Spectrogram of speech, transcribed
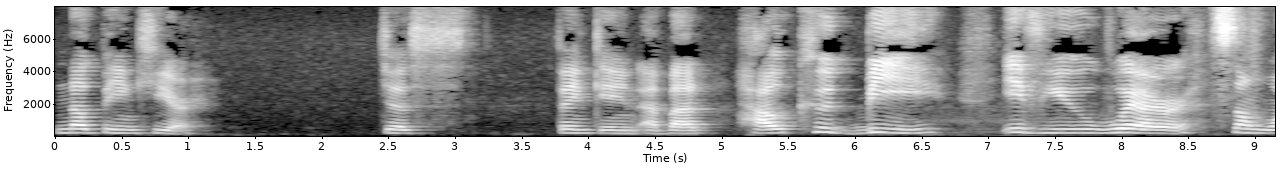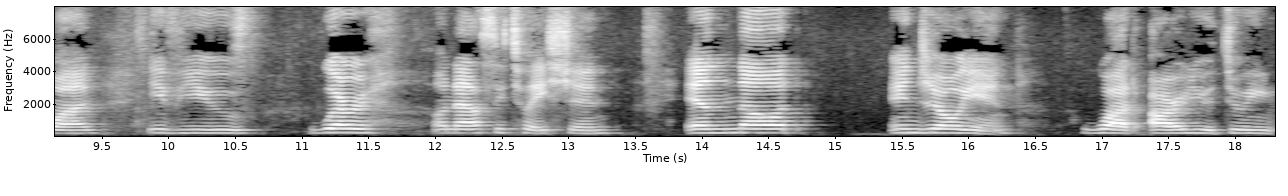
not being here, just thinking about how could be if you were someone, if you were on a situation and not enjoying what are you doing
